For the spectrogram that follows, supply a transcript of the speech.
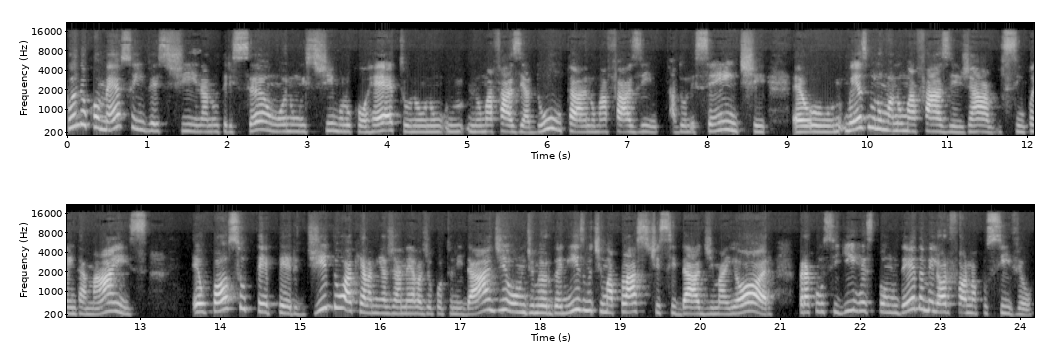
Quando eu começo a investir na nutrição ou num estímulo correto, num, numa fase adulta, numa fase adolescente, é, ou mesmo numa, numa fase já 50 a mais, eu posso ter perdido aquela minha janela de oportunidade, onde meu organismo tinha uma plasticidade maior para conseguir responder da melhor forma possível.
